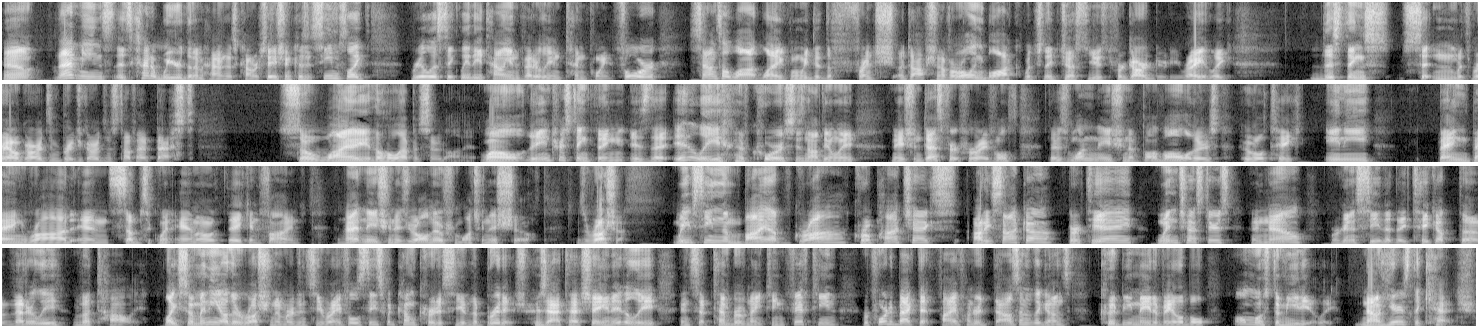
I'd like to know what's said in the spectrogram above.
Now, that means it's kind of weird that I'm having this conversation because it seems like realistically, the Italian Vetterli 10.4 sounds a lot like when we did the French adoption of a rolling block, which they just used for guard duty, right? Like, this thing's sitting with rail guards and bridge guards and stuff at best. So why the whole episode on it? Well, the interesting thing is that Italy, of course, is not the only nation desperate for rifles. There's one nation above all others who will take any bang bang rod and subsequent ammo they can find. And that nation, as you all know from watching this show, is Russia. We've seen them buy up Gras, Kropatscheks, Arisaka, Berthier, Winchesters, and now we're going to see that they take up the Vetterli Vitali. Like so many other Russian emergency rifles, these would come courtesy of the British, whose attaché in Italy in September of 1915 reported back that 500,000 of the guns could be made available almost immediately. Now here's the catch.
